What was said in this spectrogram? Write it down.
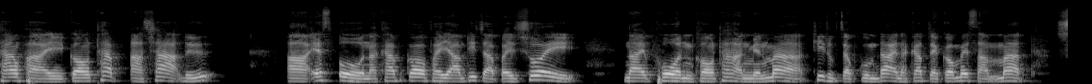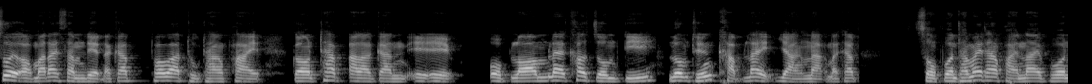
ทางฝ่ายกองทัพอาชาหรือ RSO นะครับก็พยายามที่จะไปช่วยนายพลของทหารเมียนมาที่ถูกจับกลุ่มได้นะครับ แต่ก็ไม่สามารถช่วยออกมาได้สำเร็จนะครับ เพราะว่าถูกทางฝ่ายกองทัพอารากัน AA อบล้อมและเข้าโจมตีรวมถึงขับไล่อย่างหนักนะครับ ส่งผลทำให้ทางฝ่ายนายพล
